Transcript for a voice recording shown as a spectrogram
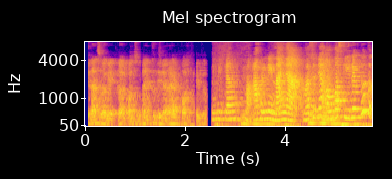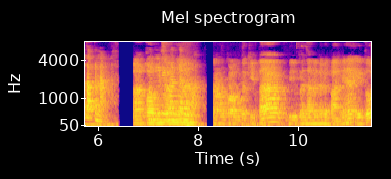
kita sebagai ke konsumen itu tidak repot gitu Ini kan Hmm. maaf ini nanya, maksudnya Hmm. ongkos kirim tuh tetap kena Nah, kalau pengiriman misalnya. Nah, kalau untuk kita di perencanaan ke depannya itu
